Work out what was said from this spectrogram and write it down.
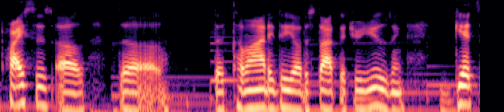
prices of the the commodity or the stock that you're using gets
